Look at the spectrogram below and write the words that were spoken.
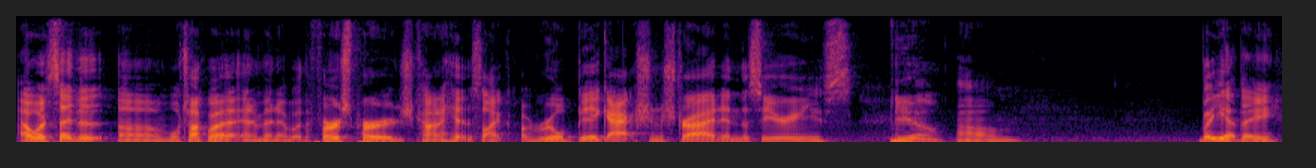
I would say that um, we'll talk about it in a minute, but the first Purge kind of hits like a real big action stride in the series. yeah Um, but yeah, they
